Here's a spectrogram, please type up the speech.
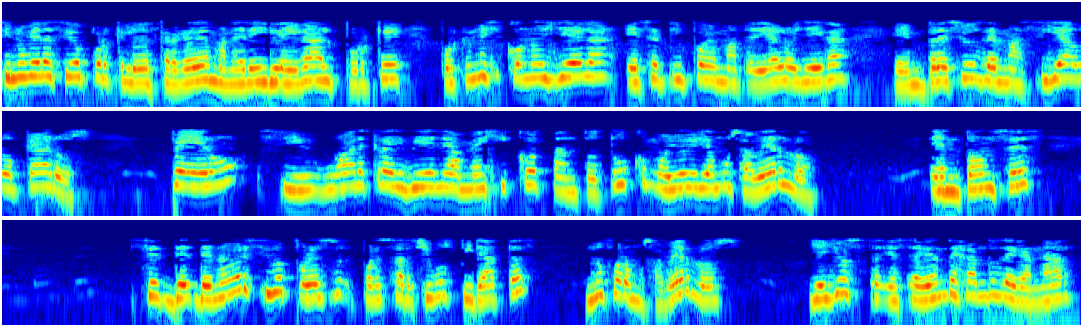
si no hubiera sido porque lo descargué de manera ilegal. ¿Por qué? Porque en México no llega ese tipo de material o llega en precios demasiado caros. Pero si Warcry viene a México, tanto tú como yo iríamos a verlo. Entonces, de, no haber sido por esos, por esos archivos piratas, no fuéramos a verlos. Y ellos estarían dejando de ganar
